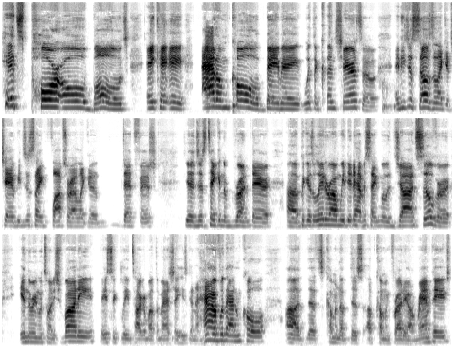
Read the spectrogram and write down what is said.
hits poor old Bulge, aka Adam Cole, baby, with the concerto, and he just sells it like a champ. He just like flops around like a dead fish. Yeah, just taking the brunt there. Uh, because later on we did have a segment with John Silver in the ring with Tony Schiavone, basically talking about the match that he's going to have with Adam Cole. Uh, that's coming up this upcoming Friday on Rampage.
